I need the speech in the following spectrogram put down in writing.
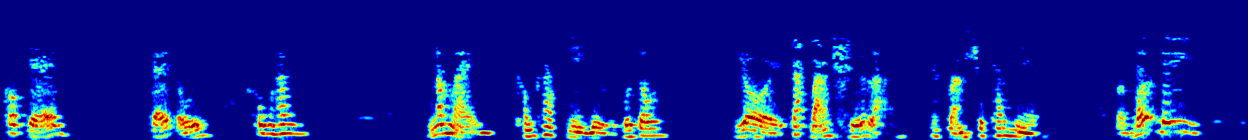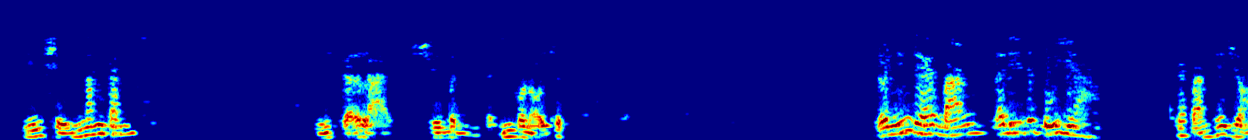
có kẻ trẻ tuổi hung hăng, năm nảy không khác gì đường của tôi, rồi các bạn sửa lại, các bạn sẽ thanh nhẹ và bớt đi những sự nắm tánh chỉ trở lại sự bình tĩnh của nội thức. Rồi những trẻ bạn đã đi tới tuổi già, các bạn thấy rõ,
